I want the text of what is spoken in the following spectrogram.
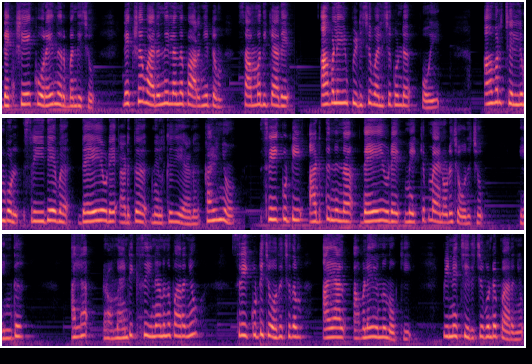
ദക്ഷയെ കുറെ നിർബന്ധിച്ചു. ദക്ഷ വരുന്നില്ലെന്ന് പറഞ്ഞിട്ടും സമ്മതിക്കാതെ അവളെയും പിടിച്ചു വലിച്ചുകൊണ്ട് പോയി. അവർ ചെല്ലുമ്പോൾ ശ്രീദേവ് ദയയുടെ അടുത്ത് നിൽക്കുകയാണ്. കഴിഞ്ഞോ? ശ്രീകുട്ടി അടുത്ത് നിന്ന ദയയുടെ മേക്കപ്പ് മാനോട് ചോദിച്ചു. എന്ത്? അല്ല റൊമാന്റിക് സീനാണെന്ന് പറഞ്ഞു? ശ്രീകുട്ടി ചോദിച്ചതും അയാൾ അവളെയൊന്ന് നോക്കി. പിന്നെ ചിരിച്ചുകൊണ്ട് പറഞ്ഞു.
